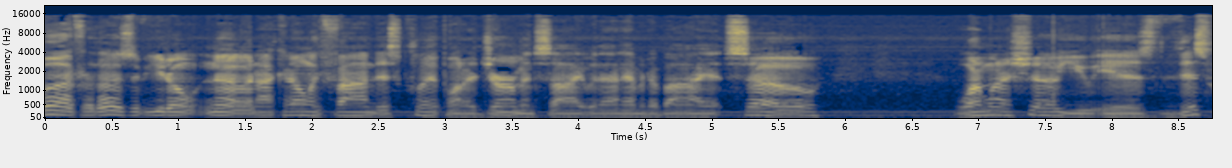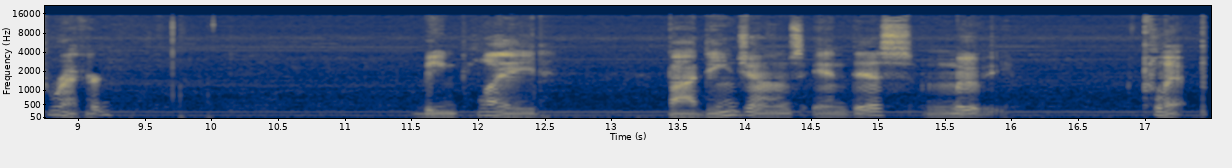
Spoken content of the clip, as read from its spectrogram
But for those of you don't know, and I could only find this clip on a German site without having to buy it, so what I'm going to show you is this record being played by Dean Jones in this movie clip.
